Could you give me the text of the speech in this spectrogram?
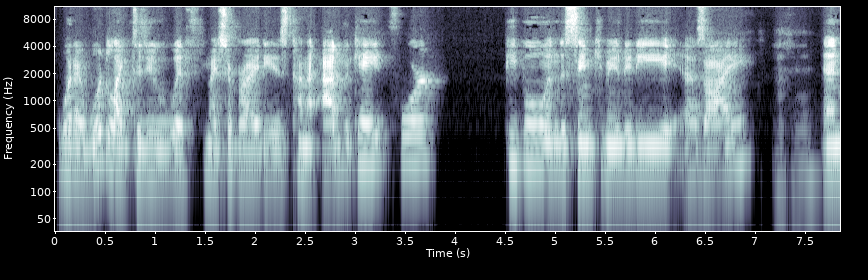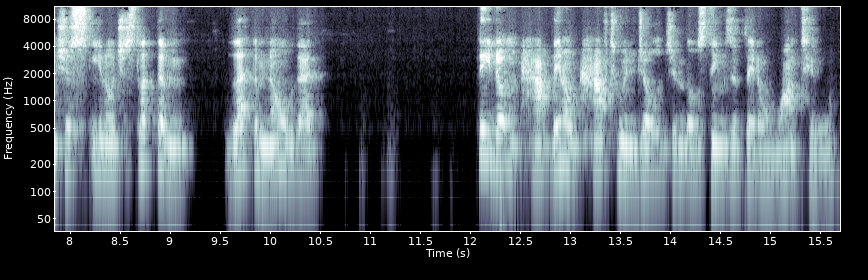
what I would like to do with my sobriety is kind of advocate for people in the same community as I mm-hmm. and just, you know, just let them let them know that they don't have they don't have to indulge in those things if they don't want to.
